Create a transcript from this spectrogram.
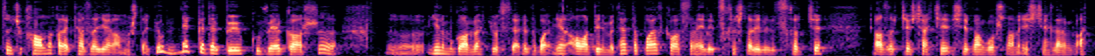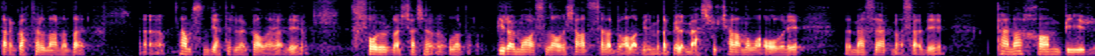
çünki xanlıq hələ təzə yaranmışdı. Gör, nə qədər böyük qüvvəyə qarşı ə, yenə müqavimət göstərirdi. Yəni ala bilmirdi. Hətta Bayat qalasına elə çıxışlar elə çıxır ki, yazır ki, Şəki Şirvan qoşunlarının eşkəklərin, atların qatırlarını da hamısını gətirirlər qalaya, deyir, soyurlar, şəkə, onlar bir ay mühasirə alır, şahid sələbi ala bilmirlər. Belə məhsul kəlamı olur, məsləhət məsələdir. Pənah xan bir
